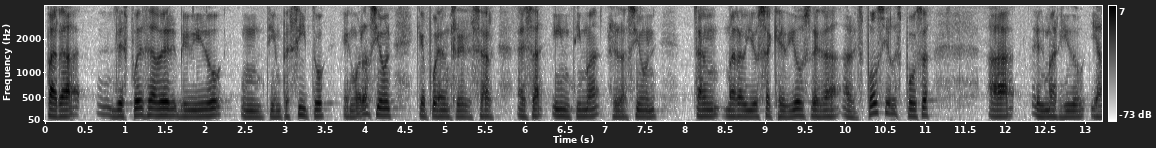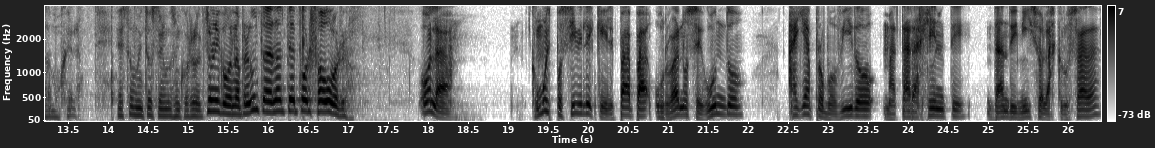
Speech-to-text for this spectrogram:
para después de haber vivido un tiempecito en oración, que puedan regresar a esa íntima relación tan maravillosa que Dios le da al esposo y a la esposa, a el marido y a la mujer. En estos momentos tenemos un correo electrónico. Una pregunta, adelante, por favor. Hola, ¿cómo es posible que el Papa Urbano II haya promovido matar a gente dando inicio a las cruzadas?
